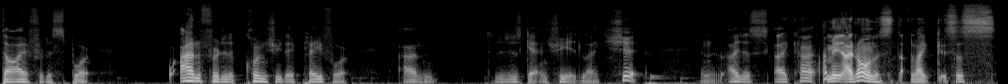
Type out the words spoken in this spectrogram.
die for the sport. And for the country they play for, and they're just getting treated like shit. And I just I can't. I mean, I don't understand. Like, it's just,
